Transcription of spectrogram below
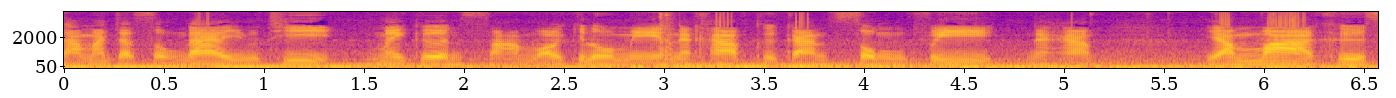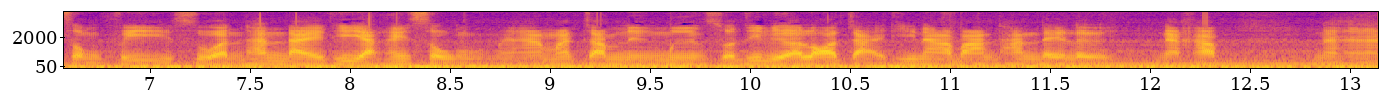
สามารถจัดส่งได้อยู่ที่ไม่เกิน 300 กิโลเมตรนะครับ คือการส่งฟรีนะครับ ย้ำว่าคือส่งฟรี ส่วนท่านใดที่อยากให้ส่งนะฮะมาจำหนึ่งหมื่นส่วนที่เหลือรอจ่ายที่หน้าบ้านท่านได้เลยนะครับนะฮะ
